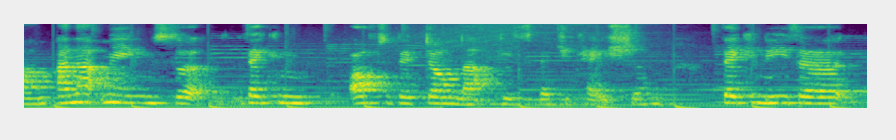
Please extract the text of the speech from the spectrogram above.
Um, and that means that they can, after they've done that piece of education, they can either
